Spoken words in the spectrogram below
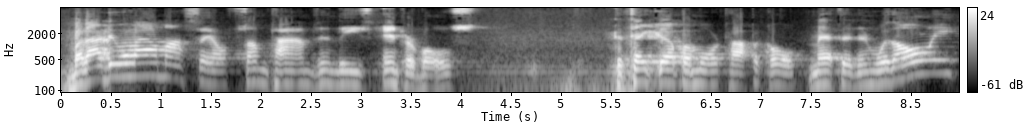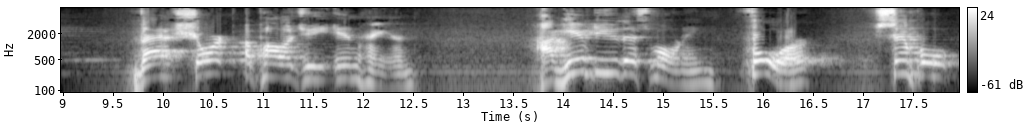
But I do allow myself sometimes in these intervals to take up a more topical method, and with only that short apology in hand, I give to you this morning four simple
